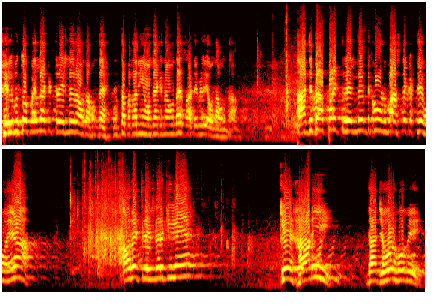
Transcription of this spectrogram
ਫਿਲਮ ਤੋਂ ਪਹਿਲਾਂ ਇੱਕ ਟ੍ਰੇਲਰ ਆਉਂਦਾ ਹੁੰਦਾ ਹੁਣ ਤਾਂ ਪਤਾ ਨਹੀਂ ਆਉਂਦਾ ਕਿ ਨਾ ਆਉਂਦਾ, ਸਾਡੇ ਵੇਲੇ ਆਉਂਦਾ ਹੁੰਦਾ। ਅੱਜ ਤਾਂ ਆਪਾਂ ਟ੍ਰੇਲਰ ਦਿਖਾਉਣ ਵਾਸਤੇ ਇਕੱਠੇ ਹੋਏ ਆ ਔਰ ਇਹ ਟ੍ਰੇਲਰ ਕੀ ਹੈ? ਕਿ ਹਾੜੀ ਦਾ ਜ਼ੋਰ ਹੋਵੇ।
